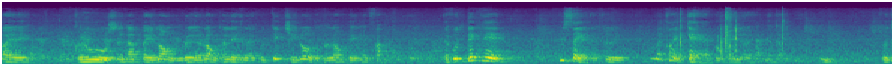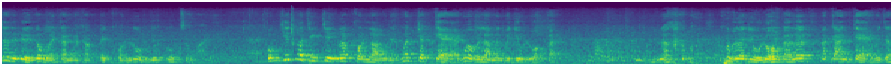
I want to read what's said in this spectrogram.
ไปครูซนะครับไปล่องเรือล่องทะเลอะไรคุณติ๊กชิโร่ก็มาร้องเพลงให้ฟัง แต่คุณติ๊กนี่พิเศษนะคือไม่ค่อยแก่ลงไปเลยนะครับส่วนท่านอื่นๆก็เหมือนกันนะครับ เป็นคนร่วมยุคร่วมสมัย ผมคิดว่าจริง ๆ แล้วคนเราเนี่ยมันจะแก่เมื่อเวลามันมาอยู่รวมกันนะครับเวลาอยู่รวมกันแล้วอาการแก่มันจะ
